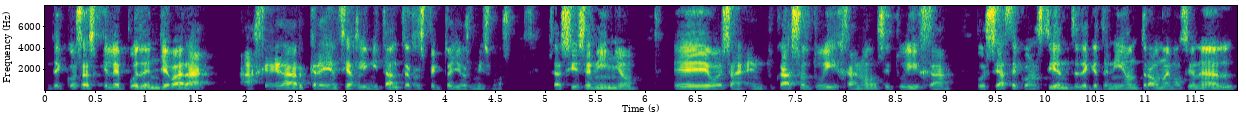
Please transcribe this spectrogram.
de cosas que le pueden llevar a, generar creencias limitantes respecto a ellos mismos. O sea, si ese niño, eh, o esa, en tu caso tu hija, ¿no? Si tu hija pues se hace consciente de que tenía un trauma emocional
